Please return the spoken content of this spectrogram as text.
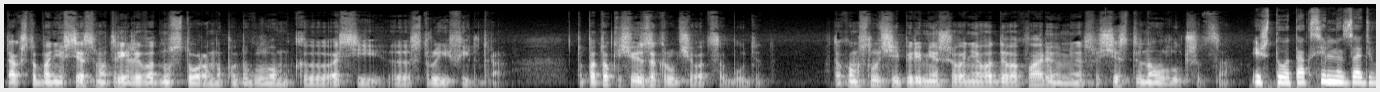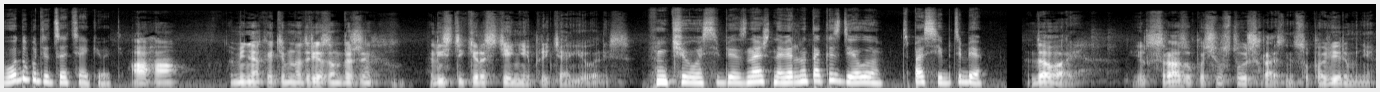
так, чтобы они все смотрели в одну сторону под углом к оси э, струи фильтра, то поток еще и закручиваться будет. В таком случае перемешивание воды в аквариуме существенно улучшится. И что, так сильно сзади воду будет затягивать? Ага. У меня к этим надрезам даже листики растений притягивались. Ничего себе. Знаешь, наверное, так и сделаю. Спасибо тебе. Давай. И сразу почувствуешь разницу, поверь мне.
